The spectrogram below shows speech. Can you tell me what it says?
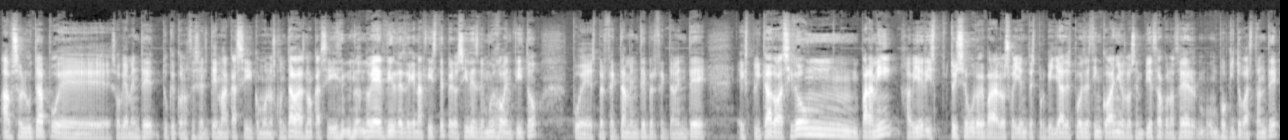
absoluta, pues obviamente tú que conoces el tema casi como nos contabas, ¿no? Casi, no, voy a decir desde que naciste, pero sí desde muy jovencito, pues perfectamente, perfectamente explicado. Ha sido un, para mí, Javier, y estoy seguro que para los oyentes, porque ya después de cinco años los empiezo a conocer un poquito bastante,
